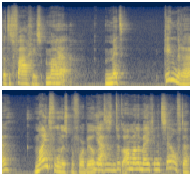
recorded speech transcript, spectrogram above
Dat het vaag is. Maar ja. met kinderen... Mindfulness bijvoorbeeld... Ja. dat is natuurlijk allemaal een beetje hetzelfde.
